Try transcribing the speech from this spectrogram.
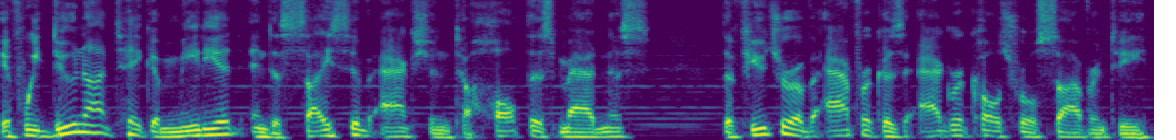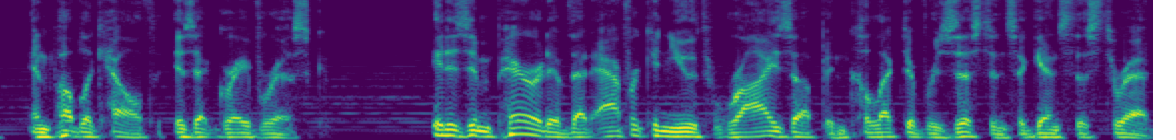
If we do not take immediate and decisive action to halt this madness, the future of Africa's agricultural sovereignty and public health is at grave risk. It is imperative that African youth rise up in collective resistance against this threat.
